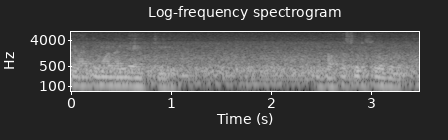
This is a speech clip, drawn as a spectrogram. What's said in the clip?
हे आधी म्हणाले आहेत की बकासूरसोबत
